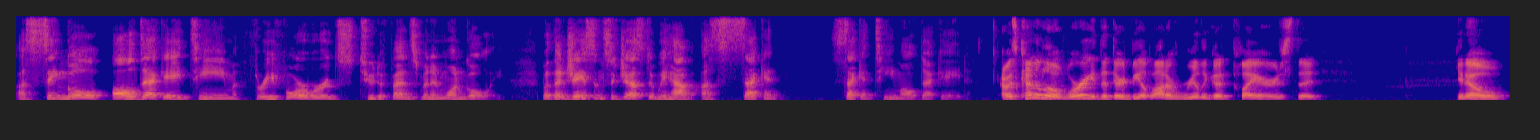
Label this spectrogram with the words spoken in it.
a single all decade team, three forwards, two defensemen, and one goalie. But then Jason suggested we have a second second team all decade. I was kind of a little worried that there'd be a lot of really good players that, you know,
